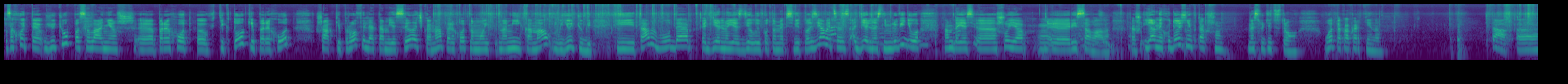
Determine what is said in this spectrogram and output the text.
заходьте в YouTube, посилання, е, переход е, в TikTok, переход в шапки профіля, там є ссылочка на переход на мій, на мій канал в YouTube. І там буде віддільно я зроблю потім, як світло з'явиться, віддільно знімлю відео, там де я, е, що я рисувала. Так що я не художник, так що не судіть строго. От така картина. Так, е,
